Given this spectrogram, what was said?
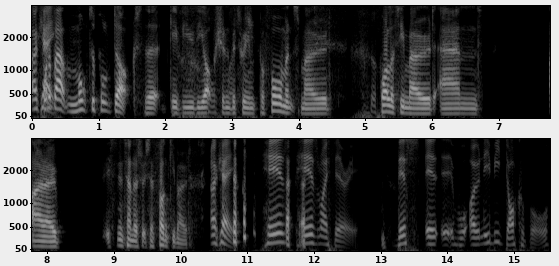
Okay. What about multiple docks that give you the Oh option my between performance mode, quality mode, and I don't know, it's Nintendo Switch, a funky mode. Okay, here's here's my theory. This it, it will only be dockable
